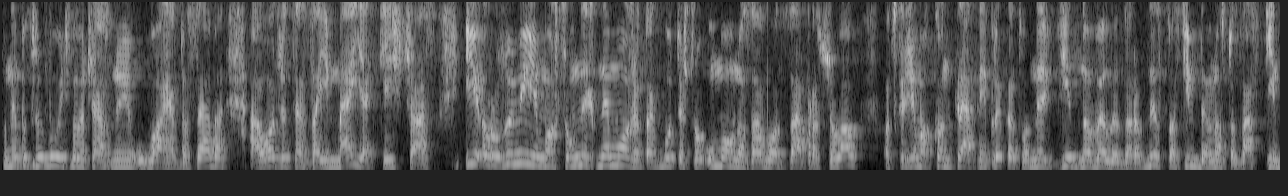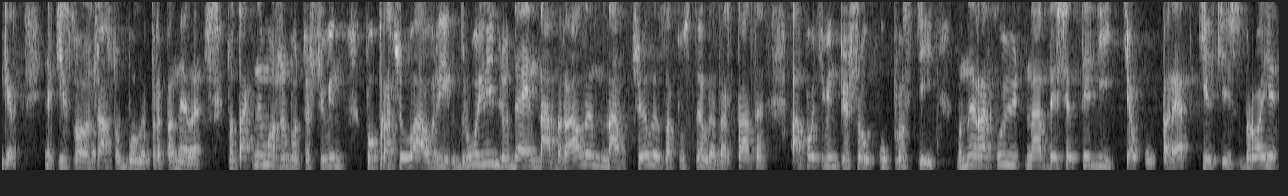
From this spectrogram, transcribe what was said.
Вони потребують величезної уваги до себе. А отже, це займе якийсь час. І розуміємо, що в них не може так бути, що умовно завод запрацював. От, скажімо, конкретний приклад. Вони відновили виробництво Фім 92 Стінгер, які свого часу були припинили. То так не може бути, що він попрацював рік другий, людей набрали, навчили, запустили верстати, а потім він пішов у простій. Вони рахують на десятиліття уперед кількість зброї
